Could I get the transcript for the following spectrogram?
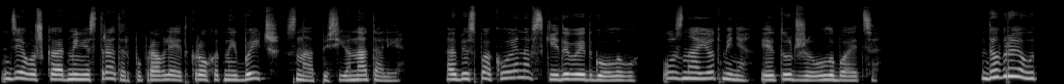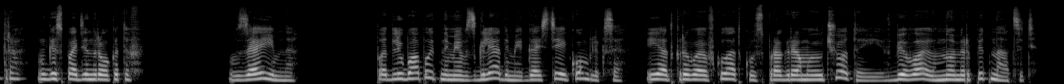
Девушка-администратор поправляет крохотный бейдж с надписью «Наталья». Обеспокоенно вскидывает голову, узнает меня и тут же улыбается. «Доброе утро, господин Рокотов». «Взаимно». Под любопытными взглядами гостей комплекса я открываю вкладку с программой учета и вбиваю номер 15.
